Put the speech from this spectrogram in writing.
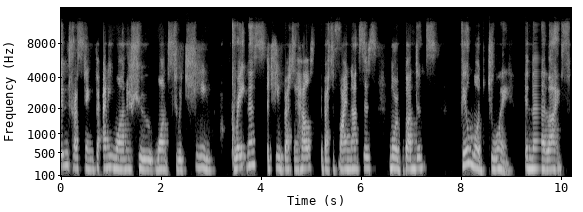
interesting for anyone who wants to achieve greatness, achieve better health, better finances, more abundance, feel more joy in their life.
